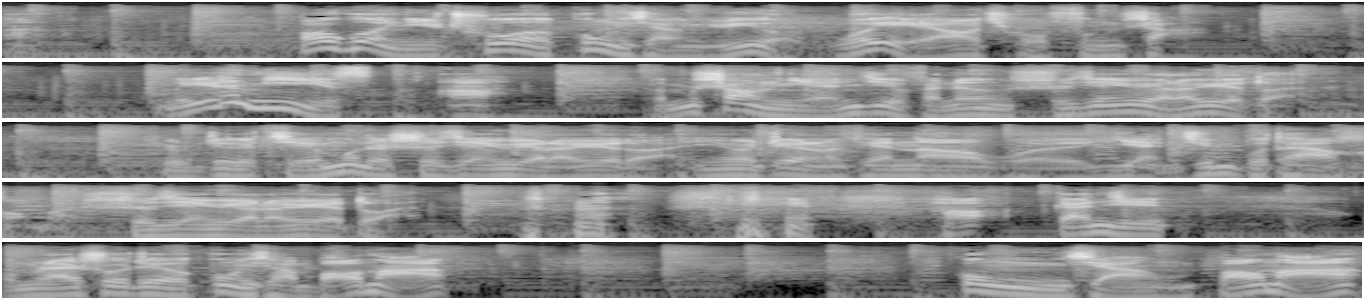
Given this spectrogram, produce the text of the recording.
啊。包括你出了共享女友，我也要求封杀，没什么意思啊。咱们上年纪，反正时间越来越短，就是这个节目的时间越来越短。因为这两天呢，我眼睛不太好嘛，时间越来越短。好，赶紧，我们来说这个共享宝马。共享宝马，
